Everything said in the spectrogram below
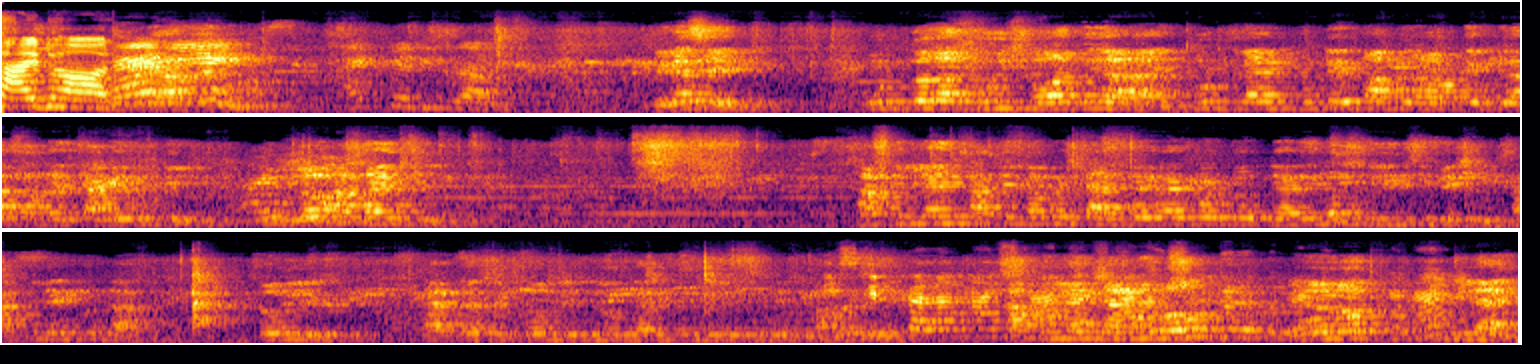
সাইড হন। ঠিক আছে? ফুট গলা দুই সোয়া দুই আড়াই। ফুট লাইন অর্ধেক ক্লাস ফুটি আড়াই ইঞ্চি। ছাতির লাইন ছাতির পাপের চার পাই রাখব তো দেড় ইঞ্চি দুই ইঞ্চি বেশি। ছাতির লাইন কোনটা? চল্লিশ। চারটা সে চল্লিশ। লোক দেড় ইঞ্চি দুই ইঞ্চি বেশি। ভালো Skip color নয়, ছাতির সাদা, লাইন জানব। এটা হলো? লাইন।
